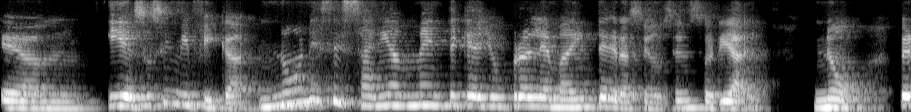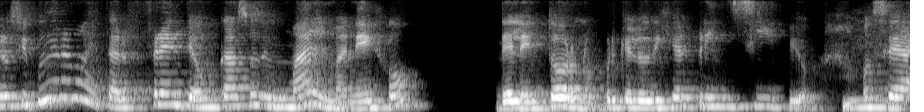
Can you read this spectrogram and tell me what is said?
Em, y eso significa no necesariamente que haya un problema de integración sensorial, no, pero si pudiéramos estar frente a un caso de un mal manejo del entorno, porque lo dije al principio, o sea,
